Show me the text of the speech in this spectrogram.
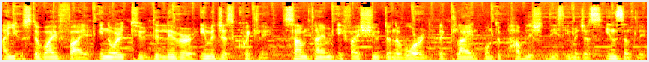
I use the Wi-Fi in order to deliver images quickly. Sometimes if I shoot an award, the client want to publish these images instantly.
